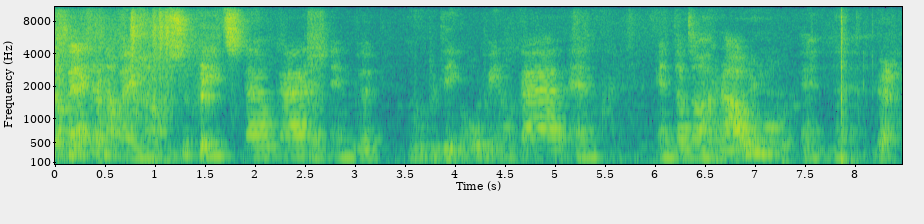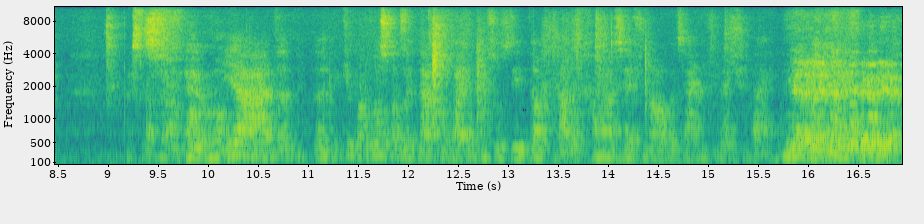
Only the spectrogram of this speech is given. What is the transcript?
Zo werkt het nou eenmaal. We zoeken iets bij elkaar en, en we roepen dingen op in elkaar en, en dat dan rouw. En, uh, ja. Ja, dat, dat, ik heb ook wel eens gehad dat ik nou zo bij zoals dit dacht, nou ik ga maar eens even naar Albert Heijn een flesje wijn. Ja, ja, ja,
